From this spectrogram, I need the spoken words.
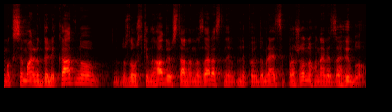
максимально делікатно. Знову ж таки нагадую, станом на зараз не, не повідомляється про жодного навіть загиблого.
